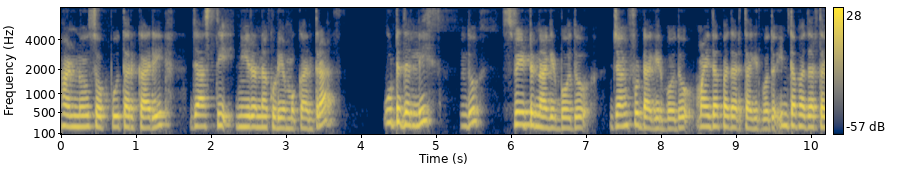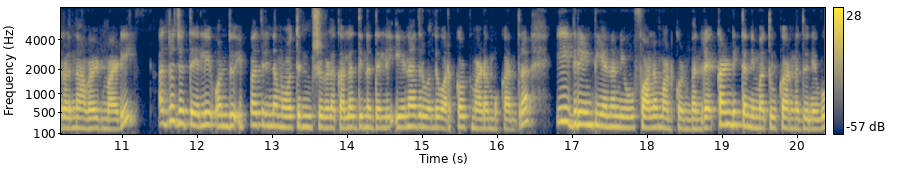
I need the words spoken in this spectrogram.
ಹಣ್ಣು, ಸೊಪ್ಪು, ತರಕಾರಿ, ಜಾಸ್ತಿ ನೀರನ್ನು ಕುಡಿಯೋ ಮುಖಾಂತರ ಊಟದಲ್ಲಿ ಒಂದು ಸ್ವೀಟನ್ನಾಗಿರ್ಬೋದು ಜಂಕ್ ಫುಡ್ ಆಗಿರ್ಬೋದು, ಮೈದಾ ಪದಾರ್ಥ ಆಗಿರ್ಬೋದು, ಇಂಥ ಪದಾರ್ಥಗಳನ್ನು ಅವಾಯ್ಡ್ ಮಾಡಿ. ಅದ್ರ ಜೊತೆಯಲ್ಲಿ ಒಂದು ಇಪ್ಪತ್ತರಿಂದ ಮೂವತ್ತು ನಿಮಿಷಗಳ ಕಾಲ ದಿನದಲ್ಲಿ ಏನಾದರೂ ಒಂದು ವರ್ಕೌಟ್ ಮಾಡೋ ಮುಖಾಂತರ ಈ ಗ್ರೀನ್ ಟೀಯನ್ನು ನೀವು ಫಾಲೋ ಮಾಡ್ಕೊಂಡು ಬಂದರೆ ಖಂಡಿತ ನಿಮ್ಮ ತೂಕ ಅನ್ನೋದು ನೀವು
